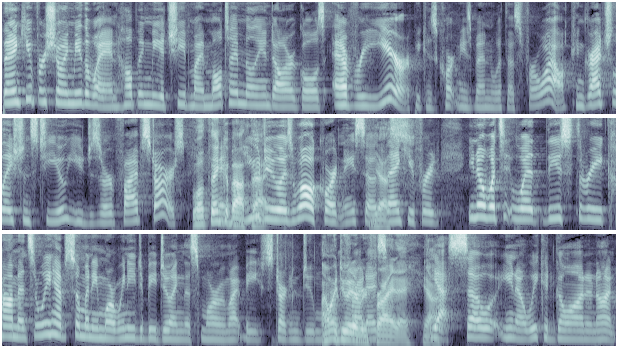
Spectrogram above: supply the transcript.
Thank you for showing me the way and helping me achieve my multi million dollar goals every year because Courtney's been with us for a while. Congratulations to you. You deserve five stars. Well, think And about you that. You do as well, Courtney. So Yes. thank you for, you know, what's what these three comments, and we have so many more. We need to be doing this more. We might be starting to do more. wanna on do it every Friday, yeah. Yes. So, you know, we could go on and on.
